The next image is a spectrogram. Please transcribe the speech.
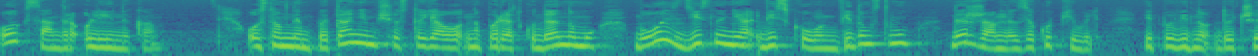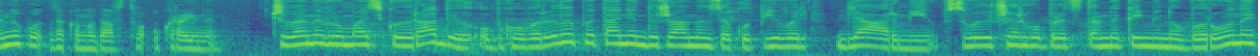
Олександра Олійника. Основним питанням, що стояло на порядку денному, було здійснення військовим відомством державних закупівель відповідно до чинного законодавства України. Члени громадської ради обговорили питання державних закупівель для армії. В свою чергу представники Міноборони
